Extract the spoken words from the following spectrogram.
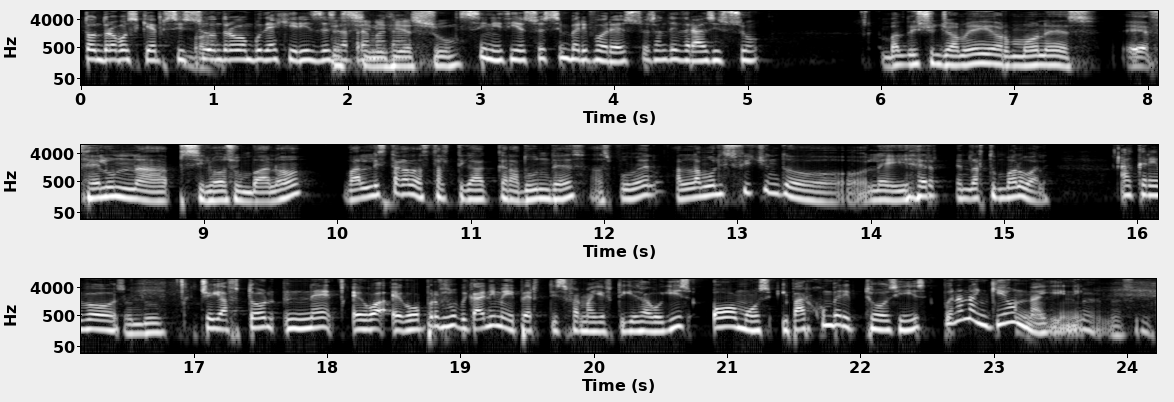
Τον τρόπο σκέψης σου, τον τρόπο που διαχειρίζεσαι τα Τις πράγματα. συνήθειες σου. Συνήθειες σου, συμπεριφορές σου, τις αντιδράσεις σου. Πάντως για μένα οι ορμόνες ε, θέλουν να ψηλώσουν πάνω. Βάλεις τα κατασταλτικά κρατούντες, ας πούμε, αλλά μόλις φύγουν το layer, ε, να έρθουν πάνω πάλι. Ακριβώς. Εν τω- Και γι' αυτό, ναι, εγώ, εγώ προσωπικά είμαι υπέρ της φαρμακευτικής αγωγής, όμως υπάρχουν περιπτώσεις που είναι αναγκαίο να γίνει. Ναι, ναι, σίγουρα.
